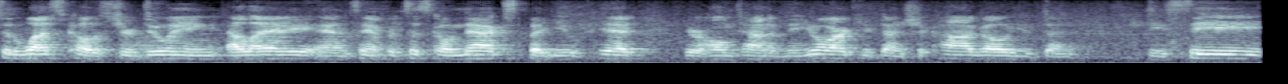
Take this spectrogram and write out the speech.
to the West Coast. You're doing LA and San Francisco next, but you've hit your hometown of New York, you've done Chicago, you've done DC,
